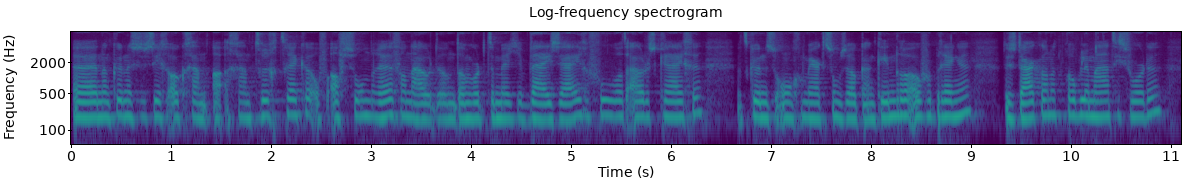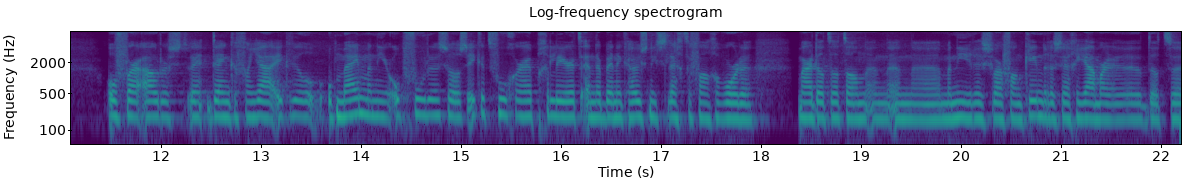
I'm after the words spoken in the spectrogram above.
Uh, dan kunnen ze zich ook gaan, gaan terugtrekken of afzonderen. Hè, van nou, dan, dan wordt het een beetje wij-zij gevoel wat ouders krijgen. Dat kunnen ze ongemerkt soms ook aan kinderen overbrengen. Dus daar kan het problematisch worden. Of waar ouders denken van ja, ik wil op mijn manier opvoeden zoals ik het vroeger heb geleerd. En daar ben ik heus niet slechter van geworden. Maar dat dat dan een, een uh, manier is waarvan kinderen zeggen: ja, maar uh, dat, uh,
